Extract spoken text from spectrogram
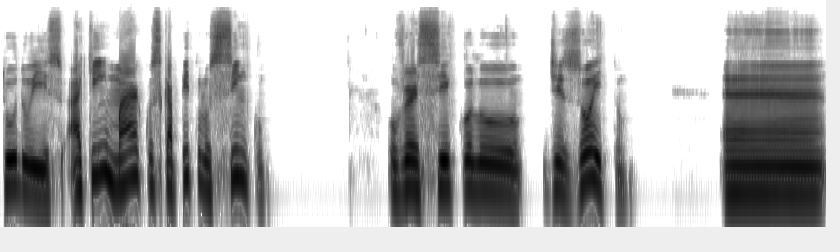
tudo isso. Aqui em Marcos capítulo 5, o versículo 18, é,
